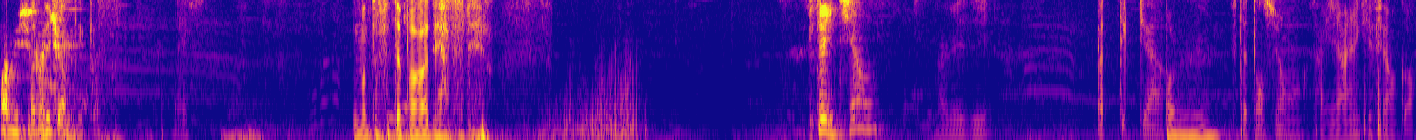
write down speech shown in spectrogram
Oh, mais j'ai Pas pas tué. Nice. comment t'as fait ta parade RCTR Putain, il tient, hein. Allez-y. Pas de TK. Oh, Faites attention, hein. ça y a rien qui est fait encore.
